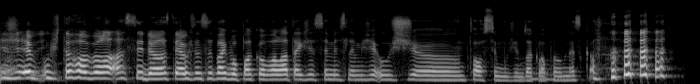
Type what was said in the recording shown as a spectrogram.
že už toho bylo asi dost. Já už jsem se tak opakovala, takže si myslím, že už uh, to asi můžeme zaklapnout dneska.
